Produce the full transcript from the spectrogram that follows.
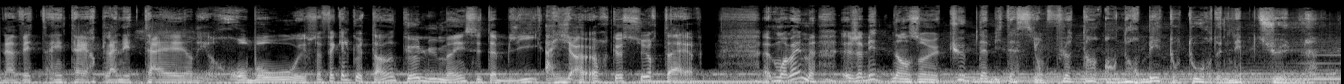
navettes interplanétaires, des robots, et ça fait quelque temps que l'humain s'établit ailleurs que sur Terre. Euh, Moi-même, j'habite dans un cube d'habitation flottant en orbite autour de Neptune.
